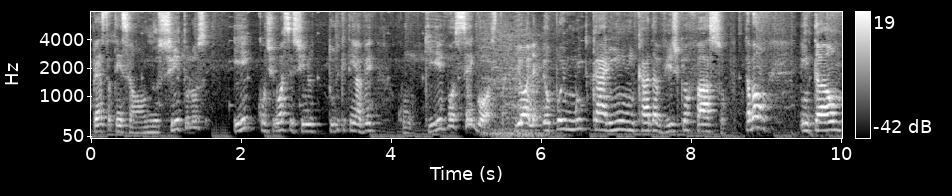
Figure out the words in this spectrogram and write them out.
presta atenção nos títulos e continua assistindo tudo que tem a ver com o que você gosta. E olha, eu ponho muito carinho em cada vídeo que eu faço, tá bom? Então,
